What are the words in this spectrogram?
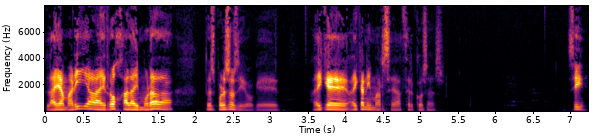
la hay amarilla, la hay roja, la hay morada. Entonces por eso os digo que hay que, hay que animarse a hacer cosas. Sí.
